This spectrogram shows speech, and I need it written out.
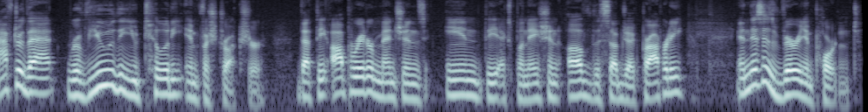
After that, review the utility infrastructure that the operator mentions in the explanation of the subject property, and this is very important.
